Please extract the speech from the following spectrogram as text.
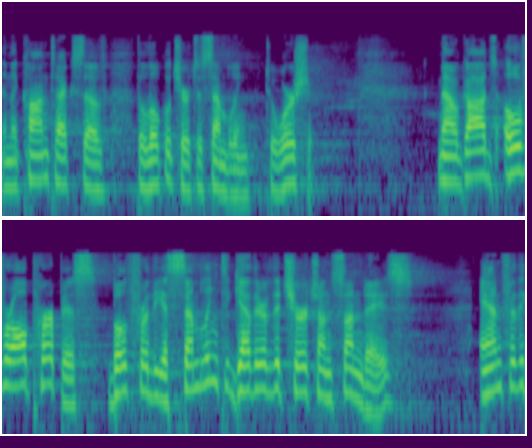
in the context of the local church assembling to worship. Now, God's overall purpose, both for the assembling together of the church on Sundays and for the,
